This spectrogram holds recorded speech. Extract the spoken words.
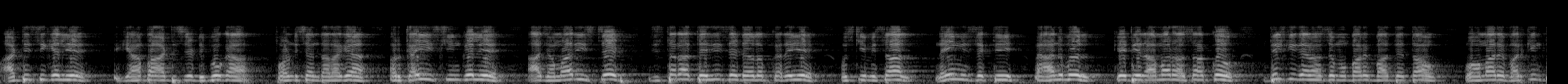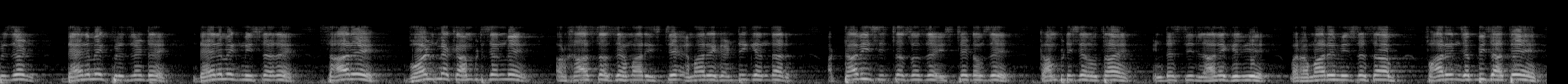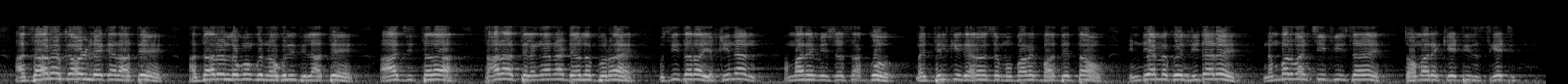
आरटीसी के लिए यहाँ पर आरटीसी डिपो का फाउंडेशन डाला गया। और कई स्कीम के लिए आज हमारी स्टेट जिस तरह तेज़ी से डेवलप कर रही है, उसकी मिसाल नहीं मिल सकती। मैं अनबुल के टी रामाराव साहब को दिल की गहराई से मुबारकबाद देता हूँ। वो हमारे वर्किंग प्रेसिडेंट डायनेमिक प्रेसिडेंट है डायनेमिक मिनिस्टर है। सारे वर्ल्ड में कंपटीशन में और खासतौर से हमारी स्टेट हमारे कंट्री के अंदर 28 स्टेटों से स्टेटों से कंपटीशन होता है इंडस्ट्री लाने के लिए। पर हमारे मिनिस्टर साहब फॉरेन जब भी जाते हैं, हज़ारों करोड़ लेकर आते हैं, हज़ारों लोगों को नौकरी दिलाते हैं। आज जिस तरह सारा तेलंगाना डेवलप हो रहा है। उसी तरह यकीनन हमारे मिनिस्टर साहब को मैं दिल की गहराई से मुबारकबाद देता हूँ। इंडिया में कोई लीडर है नंबर वन चीफ मिनिस्टर है तो हमारे के टी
